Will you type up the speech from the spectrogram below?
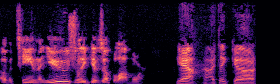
of a team that usually gives up a lot more. Yeah, I think uh,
